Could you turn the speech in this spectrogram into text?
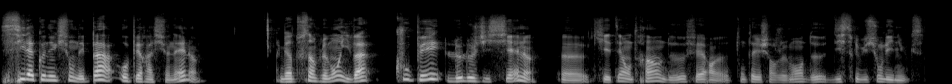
si la connexion n'est pas opérationnelle, eh bien tout simplement, il va couper le logiciel euh, qui était en train de faire euh, ton téléchargement de distribution Linux.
